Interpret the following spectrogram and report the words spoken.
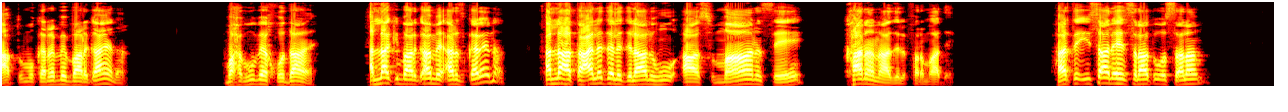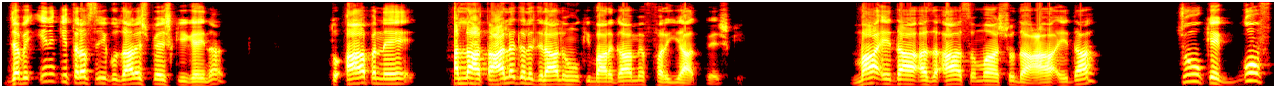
آپ تو مقرب بارگاہ ہیں نا، محبوب خدا ہیں۔ اللہ کی بارگاہ میں عرض کرے نا، اللہ تعالی جل جلالہ آسمان سے کھانا نازل فرما دے۔ حضرت عیسیٰ علیہ السلاۃ والسلام، جب ان کی طرف سے یہ گزارش پیش کی گئی نا، تو آپ نے اللہ تعالی جل جلالہ کی بارگاہ میں فریاد پیش کی۔ ما ادا از آسما شدہ آئدہ چونکہ گفت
